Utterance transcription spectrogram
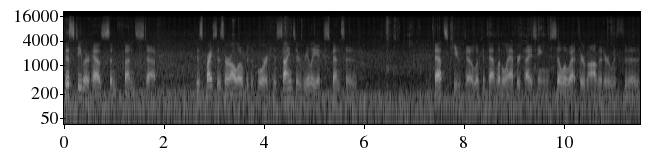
This dealer has some fun stuff. His prices are all over the board. His signs are really expensive. That's cute though. Look at that little advertising silhouette thermometer with the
